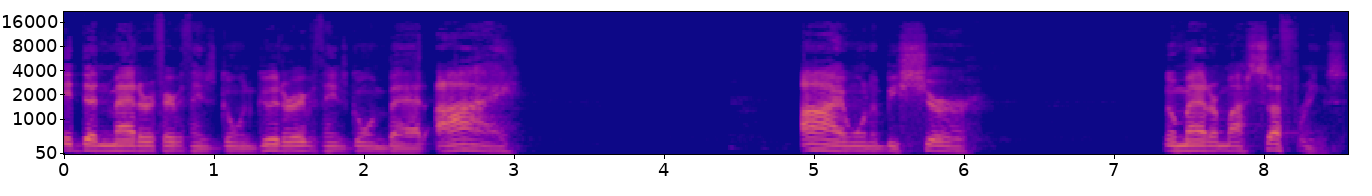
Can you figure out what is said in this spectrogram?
It doesn't matter if everything's going good or everything's going bad. I I want to be sure no matter my sufferings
